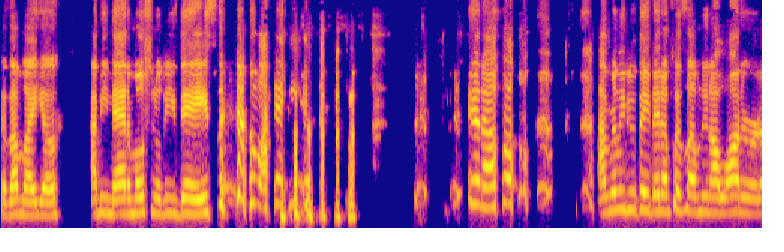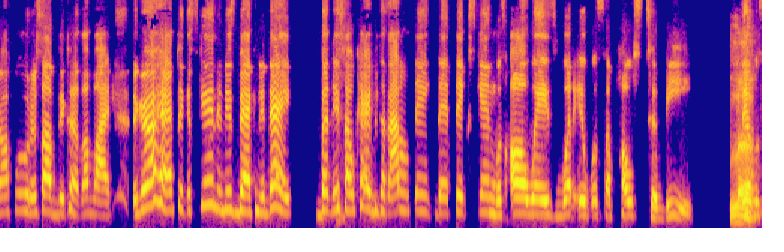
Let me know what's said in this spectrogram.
because I'm like, yo, I be mad emotional these days. like, you know, I really do think they don't put something in our water or our food or something because I'm like, the girl had thicker skin than this back in the day, but it's okay because I don't think that thick skin was always what it was supposed to be. There was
